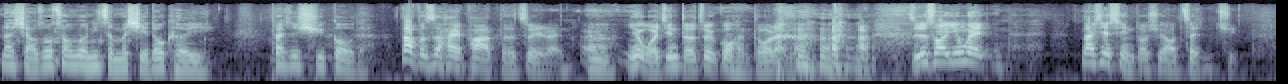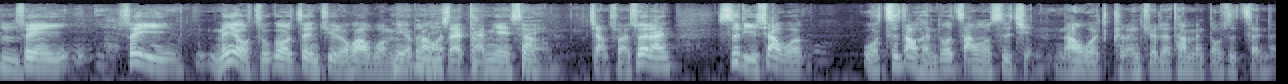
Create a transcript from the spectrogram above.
那小说创作你怎么写都可以，它是虚构的。倒不是害怕得罪人，嗯嗯，因为我已经得罪过很多人了，只是说因为那些事情都需要证据，嗯所以所以没有足够证据的话，我没有办法在台面上讲出来。虽然私底下我我知道很多脏的事情，然后我可能觉得他们都是真的，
